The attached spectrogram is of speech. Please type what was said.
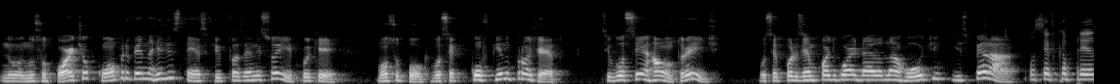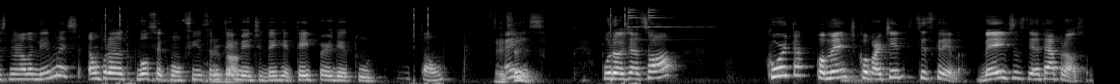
no, no, suporte, eu compro e vendo a resistência. Fico fazendo isso aí. Porque, vamos supor que você confia no projeto. Se você errar um trade, você, por exemplo, pode guardar ela na hold e esperar. Você fica preso nela ali, mas é um projeto que você confia, você Exato. não tem medo de derreter e perder tudo. Então, é, é isso. Por hoje é só. Curta, comente, compartilhe, se inscreva. Beijos e até a próxima.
